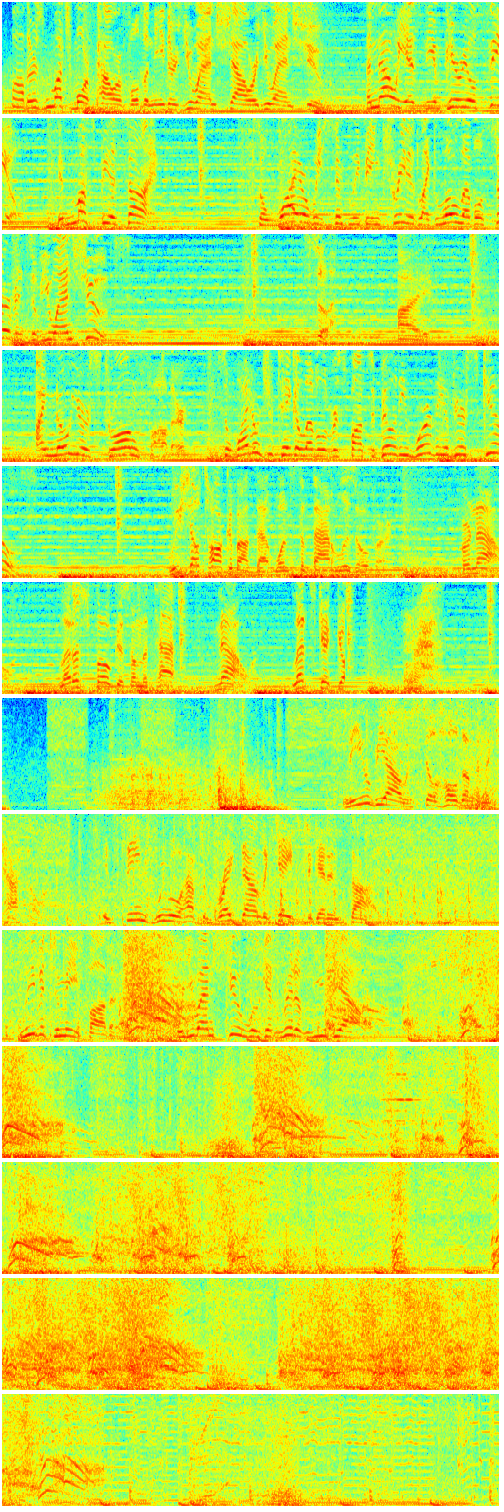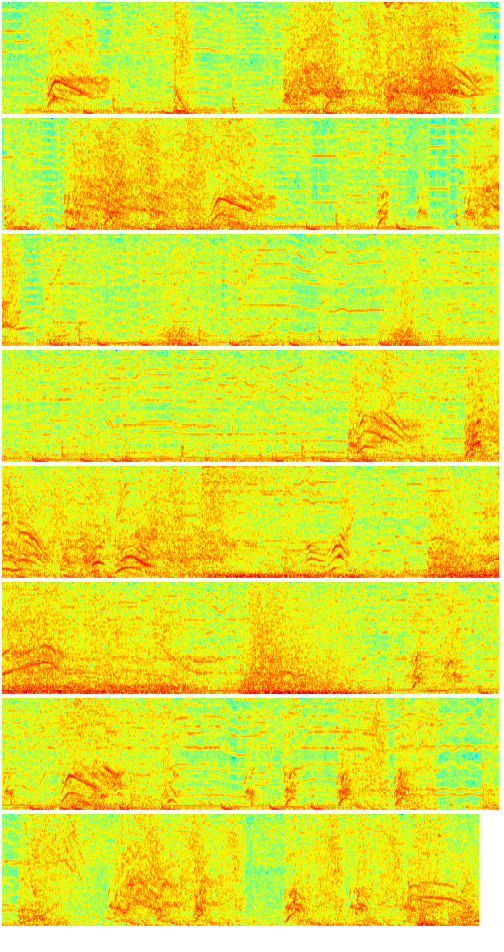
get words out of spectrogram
Father's much more powerful than either Yuan Shao or Yuan Shu. And now he has the Imperial Seal. It must be a sign. So why are we simply being treated like low-level servants of Yuan Shu's? Sir, I... I know you're strong, Father, so why don't you take a level of responsibility worthy of your skills? We shall talk about that once the battle is over. For now, let us focus on the task. Now, let's get going. Liu Biao is still holed up in the castle. It seems we will have to break down the gates to get inside. Leave it to me, Father. For Yuan Shu will get rid of Liu Biao.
